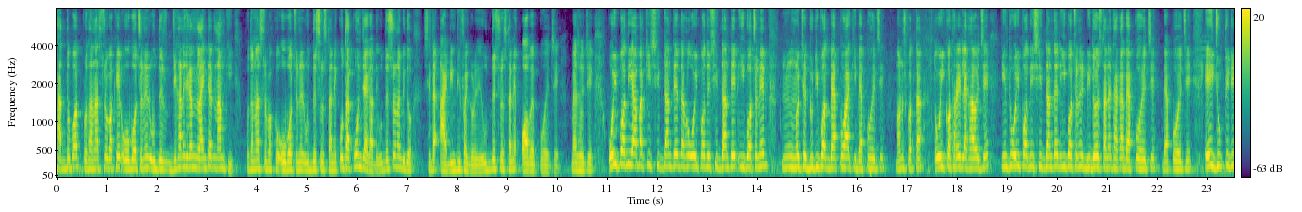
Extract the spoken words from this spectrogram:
সাধ্যপদ প্রধান আশ্রবাকের ও বচনের উদ্দেশ্য, যেখানে যেখানে লাইনটার নাম কি? প্রধান আশ্রবাক্য ও বচনের উদ্দেশ্য স্থানে, কোথা, কোন জায়গাতে? উদ্দেশ্য না বিধ, সেটা আইডেন্টিফাই করে দিয়ে উদ্দেশ্য স্থানে অব্যাপ্য হয়েছে। ব্যাস হয়েছে। ওই পদই আবার কি সিদ্ধান্তের দেখো, ওই পদের সিদ্ধান্তের ই বচনের হচ্ছে দুটি পদ ব্যাপ্য হয় কি? ব্যাপ্য হয়েছে মানুষপত্তা তো ওই কথাটাই লেখা হয়েছে। কিন্তু ওই পদই সিদ্ধান্তের ই বচনের বিধেয় স্থানে থাকা ব্যাপ্য হয়েছে ব্যাপ্য হয়েছে। এই যুক্তিটি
